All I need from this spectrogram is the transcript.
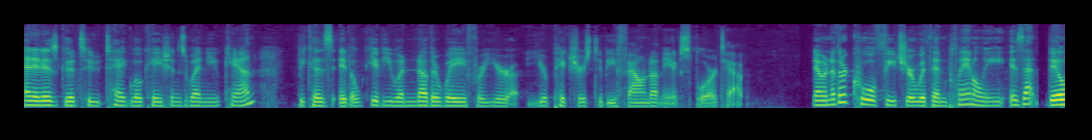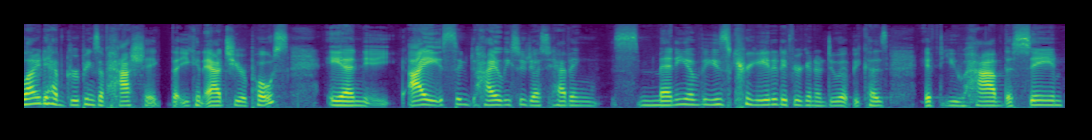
And it is good to tag locations when you can because it'll give you another way for your, your pictures to be found on the Explore tab. Now, another cool feature within Planoly is that they allow you to have groupings of hashtags that you can add to your posts. And I su- highly suggest having many of these created if you're going to do it, because if you have the same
